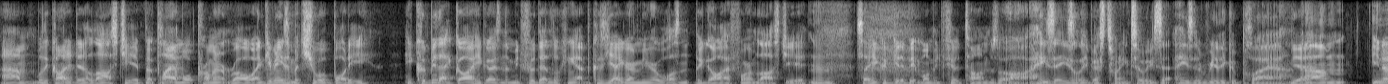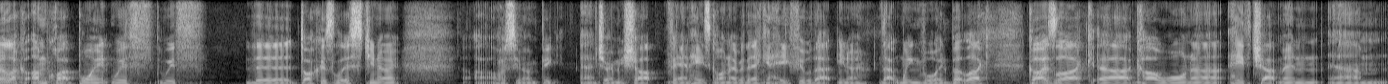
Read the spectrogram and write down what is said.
Um, well, he kind of did it last year, but play a more prominent role. And given he's a mature body, he could be that guy who goes in the midfield they're looking at because Jaeger O'Meara wasn't the guy for him last year. So he could get a bit more midfield time as well. Oh, he's easily best 22. He's a, he's a really good player. Yeah. Um, you know, like I'm quite buoyant with with the Dockers list. You know, uh, obviously I'm a big uh, Jeremy Sharp fan. He's gone over there. Can he fill that you know that wing void? But like guys like uh, Karl Worner, Heath Chapman, um,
